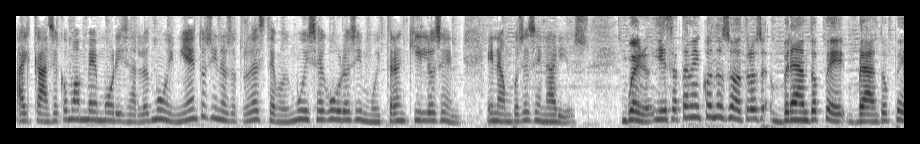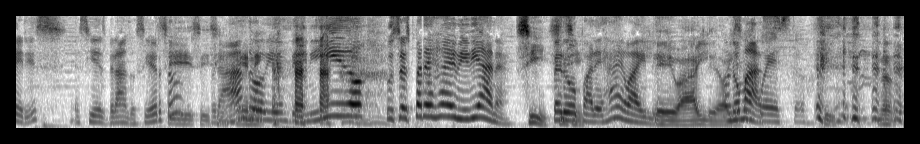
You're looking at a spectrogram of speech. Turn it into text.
alcance como a memorizar los movimientos y nosotros estemos muy seguros y muy tranquilos en, en ambos escenarios. Bueno, y está también con nosotros Brando, Pe- Brando Pérez. Así es, Brando, ¿cierto? Sí, sí, sí, Brando, bienvenido. Usted es pareja de Viviana. Sí, sí, Pero sí. pareja de baile. De baile, de baile. No Por más. supuesto. Sí. No, no. Ah,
